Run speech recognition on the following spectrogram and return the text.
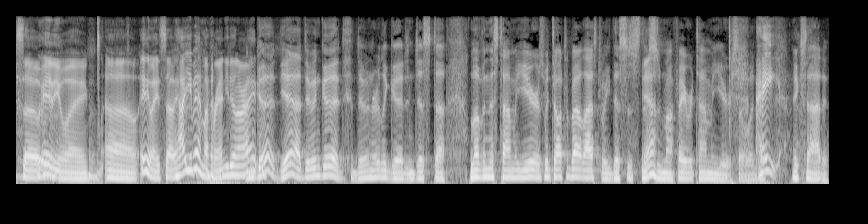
so anyway. Uh, anyway, so how you been, my friend? You doing all right? I'm good. Yeah, doing good. Doing really good, and just uh, loving this time of year. As we talked about last week, this is this yeah. is my favorite time of year. So hey, excited.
